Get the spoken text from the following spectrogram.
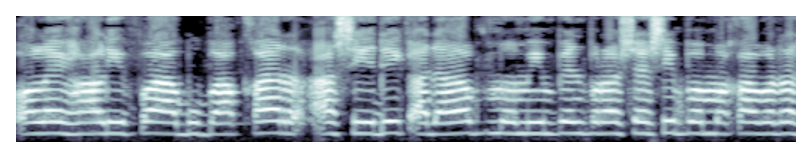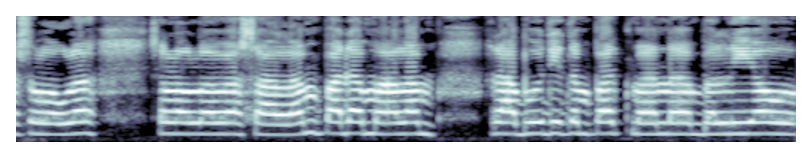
oleh Khalifah Abu Bakar As-Siddiq adalah memimpin prosesi pemakaman Rasulullah Shallallahu Alaihi Wasallam pada malam Rabu di tempat mana beliau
